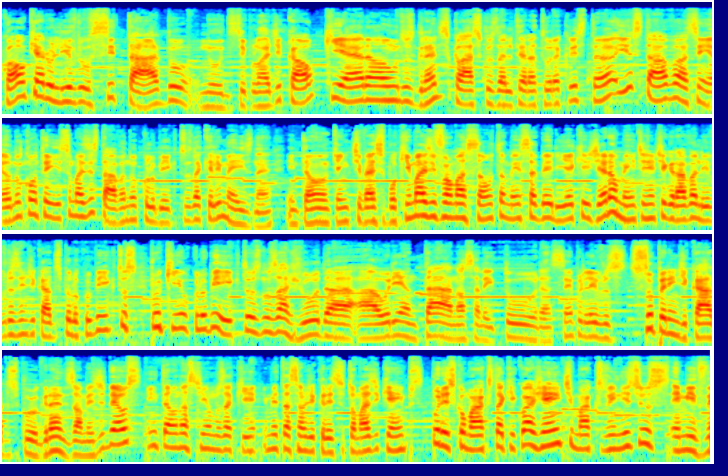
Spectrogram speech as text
qual que era o livro citado no Discípulo Radical, que era um dos grandes clássicos da literatura cristã e estava, assim, eu não contei isso, mas estava no Clube Ictus daquele mês, né? Então, quem tivesse um pouquinho mais de informação também saberia que geralmente a gente grava livros indicados pelo Clube Ictus, porque o Clube Ictus nos ajuda a orientar a nossa leitura, sempre livros super indicados por grandes homens de Deus. Então, nós tínhamos aqui Imitação de Cristo Tomás de Kempis. Por isso que o Marcos está aqui com a gente, Marcos Vinícius, MV,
